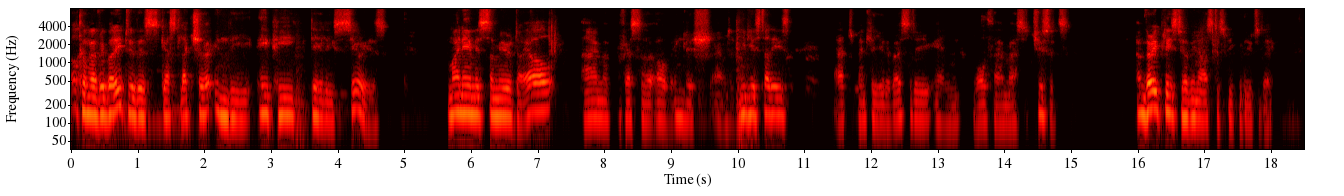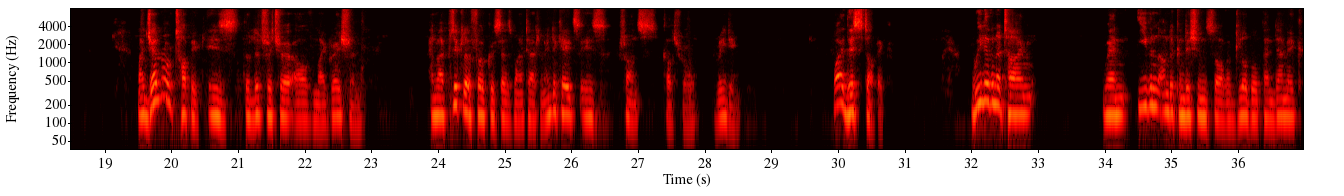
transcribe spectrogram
Welcome, everybody, to this guest lecture in the AP Daily Series. My name is Samir Dayal. I'm a professor of English and Media Studies at Bentley University in Waltham, Massachusetts. I'm very pleased to have been asked to speak with you today. My general topic is the literature of migration, and my particular focus, as my title indicates, is transcultural reading. Why this topic? We live in a time when, even under conditions of a global pandemic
